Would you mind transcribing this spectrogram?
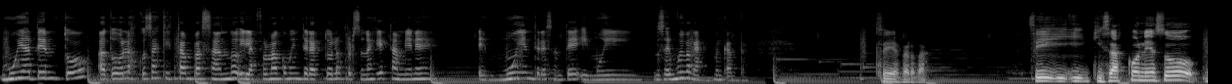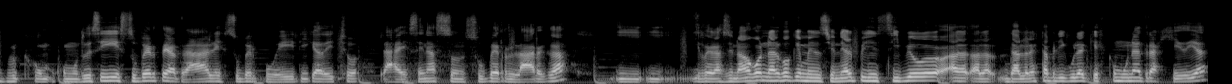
muy atento a todas las cosas que están pasando y la forma como interactúan los personajes también es, es muy interesante y muy... No sé, es muy bacán, me encanta. Sí, es verdad. Sí, y, quizás con eso, como, tú decís, es súper teatral, es súper poética, de hecho las escenas son súper largas y, relacionado con algo que mencioné al principio de hablar de esta película, que es como una tragedia,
